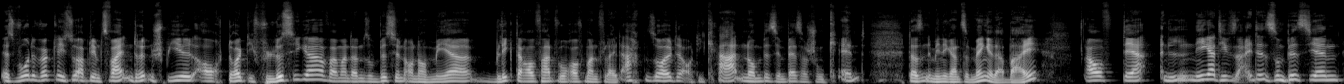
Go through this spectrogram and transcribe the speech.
Es wurde wirklich so ab dem zweiten, dritten Spiel auch deutlich flüssiger, weil man dann so ein bisschen auch noch mehr Blick darauf hat, worauf man vielleicht achten sollte, auch die Karten noch ein bisschen besser schon kennt. Da sind nämlich eine ganze Menge dabei. Auf der Negativseite ist so ein bisschen,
